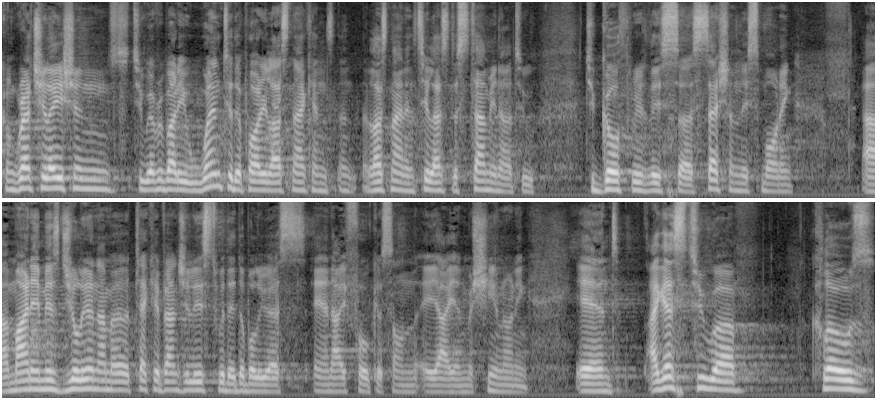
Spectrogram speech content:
congratulations to everybody who went to the party last night and, and last night and still has the stamina to, to go through this uh, session this morning. Uh, my name is Julian. I'm a tech evangelist with AWS, and I focus on AI and machine learning. And I guess to uh, close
